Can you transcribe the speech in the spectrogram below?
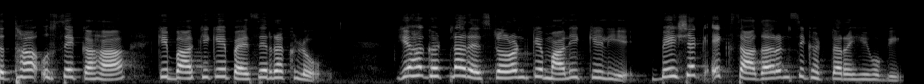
तथा उससे कहा कि बाकी के पैसे रख लो। यह घटना रेस्टोरेंट के मालिक के लिए बेशक एक साधारण सी घटना रही होगी।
